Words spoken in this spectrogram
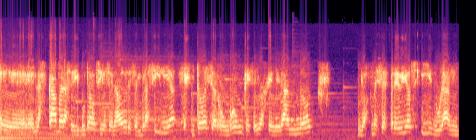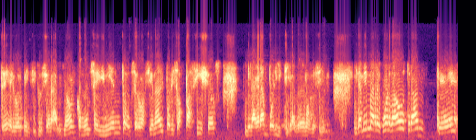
eh, las cámaras de diputados y de senadores en Brasilia y todo ese rum rum que se iba generando los meses previos y durante el golpe institucional, ¿no? Como un seguimiento observacional por esos pasillos de la gran política, podemos decir. Y también me recuerda otra que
